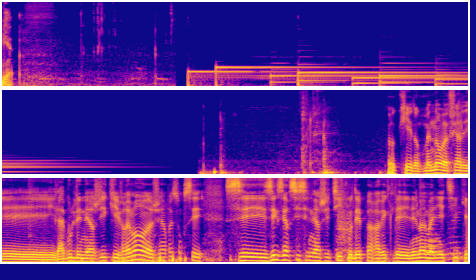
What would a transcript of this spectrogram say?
Bien. Ok, donc maintenant on va faire les... la boule d'énergie qui est vraiment, euh, j'ai l'impression que c'est ces exercices énergétiques au départ avec les, les mains magnétiques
